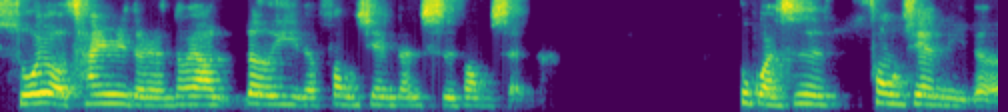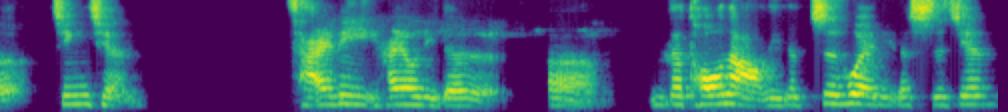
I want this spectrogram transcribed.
所有参与的人都要乐意的奉献跟侍奉神啊，不管是奉献你的金钱、财力，还有你的呃你的头脑、你的智慧、你的时间，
